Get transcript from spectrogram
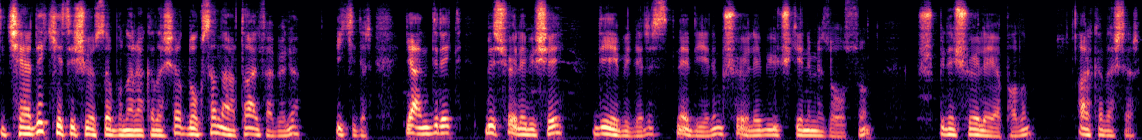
İçeride kesişiyorsa bunlar arkadaşlar 90 artı alfa bölü 2'dir. Yani direkt biz şöyle bir şey diyebiliriz. Ne diyelim? Şöyle bir üçgenimiz olsun. Bir de şöyle yapalım. Arkadaşlar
